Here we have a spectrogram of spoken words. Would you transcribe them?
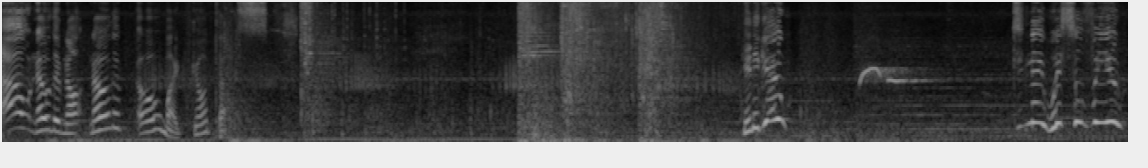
Oh, no, they've not. No, they've... Oh my god, that's... Indigo? Didn't I whistle for you?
